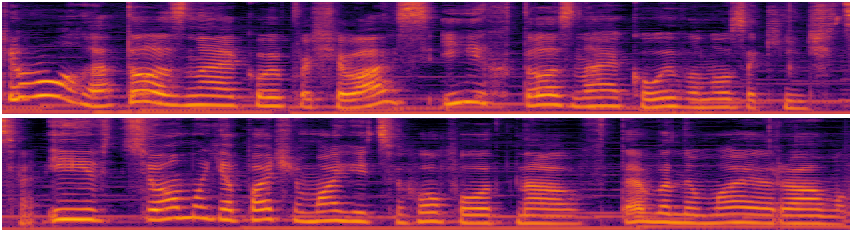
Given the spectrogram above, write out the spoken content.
тривога. Хто знає, коли почалась, і хто знає, коли воно закінчиться. І в цьому я бачу магію цього полотна. В тебе немає рамок.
